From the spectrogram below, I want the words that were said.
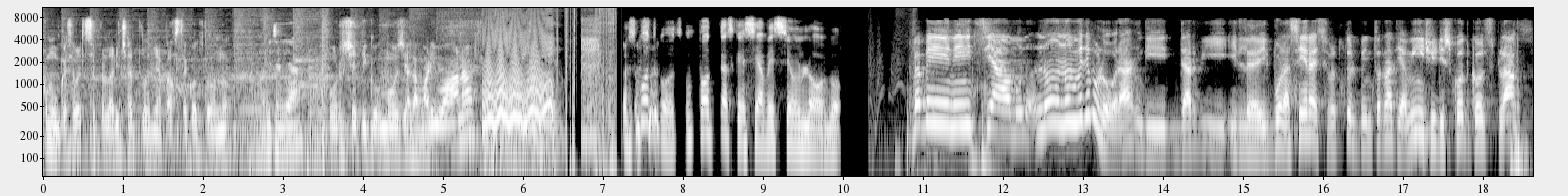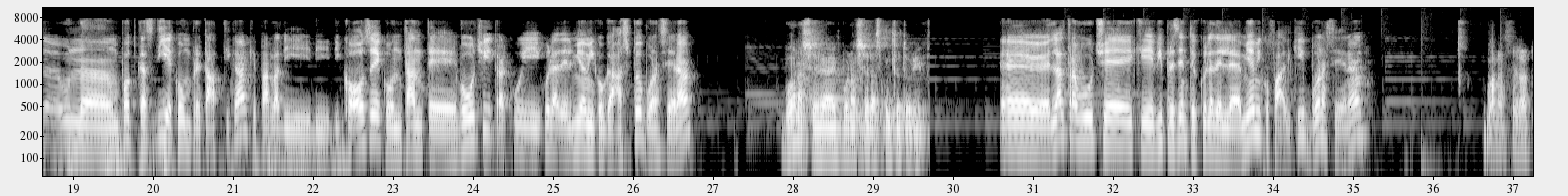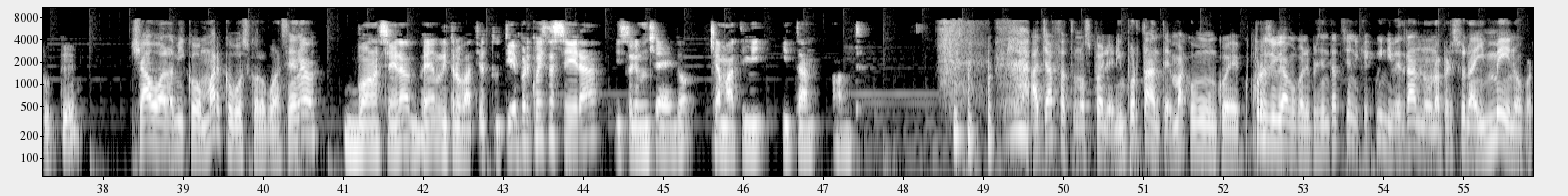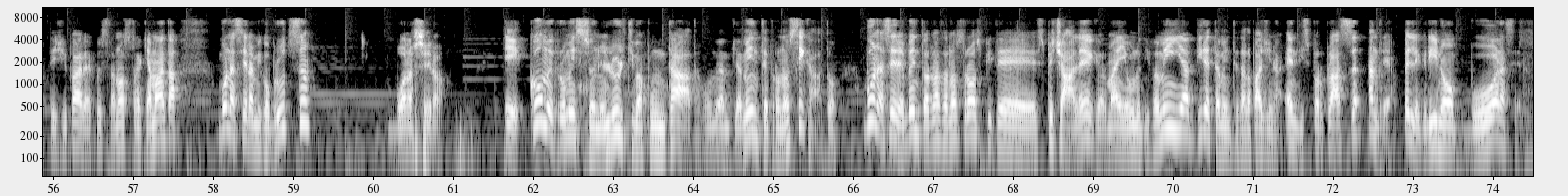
Comunque, se volete sapere la ricetta della mia pasta col tonno? Orsetti gommosi alla marijuana. Squad Goals, un podcast che se avesse un logo. Va bene, iniziamo. No- no- non vedevo l'ora di darvi il, il buonasera e soprattutto il bentornati amici di Squad Goals Plus, un, un podcast di e con pretattica che parla di, di- di cose con tante voci, tra cui quella del mio amico Gasp. Buonasera. Buonasera e buonasera ascoltatori. Eh, l'altra voce che vi presento è quella del mio amico Falchi. Buonasera. buonasera a tutti. Ciao all'amico Marco Boscolo. Buonasera. Buonasera, ben ritrovati a tutti. E per questa sera, visto che non c'è Edo, chiamatemi Ethan Hunt. ha già fatto uno spoiler importante, ma comunque proseguiamo con le presentazioni che quindi vedranno una persona in meno partecipare a questa nostra chiamata. Buonasera amico Bruz Buonasera. e come promesso nell'ultima puntata, come ampiamente pronosticato, buonasera e bentornato al nostro ospite speciale, che ormai è uno di famiglia, direttamente dalla pagina Andy Sport Plus, Andrea Pellegrino. Buonasera.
